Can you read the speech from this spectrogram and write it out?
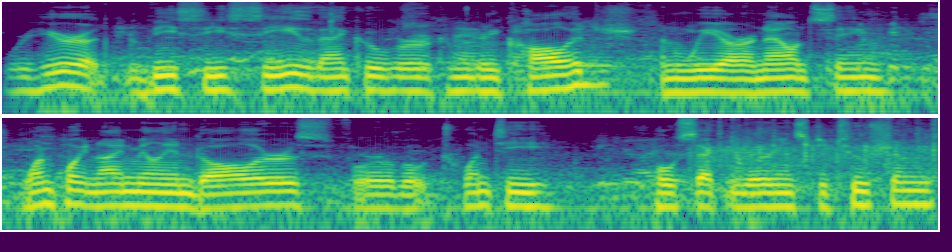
We're here at VCC, the Vancouver Community College, and we are announcing $1.9 million for about 20 post-secondary institutions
